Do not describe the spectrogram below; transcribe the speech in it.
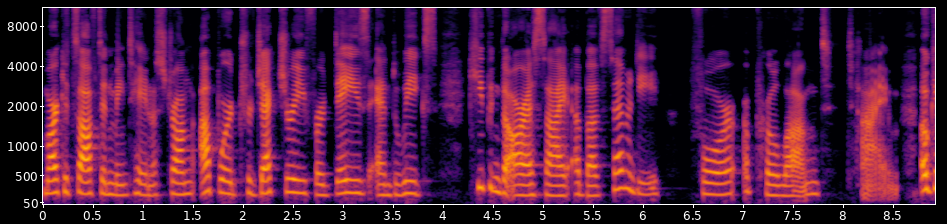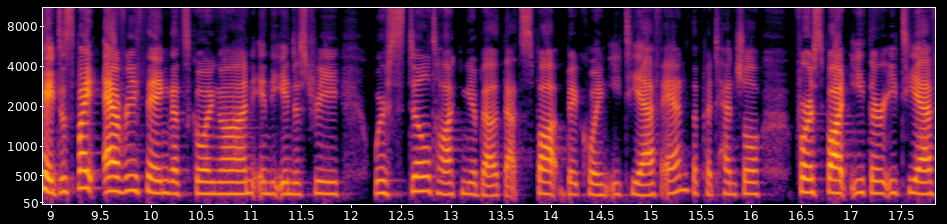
Markets often maintain a strong upward trajectory for days and weeks, keeping the RSI above 70 for a prolonged time. Okay, despite everything that's going on in the industry, we're still talking about that spot Bitcoin ETF and the potential for a spot Ether ETF.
